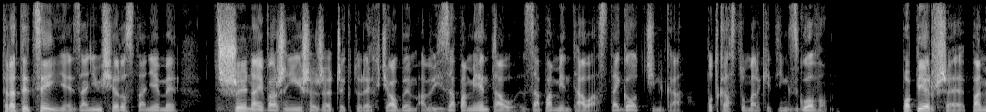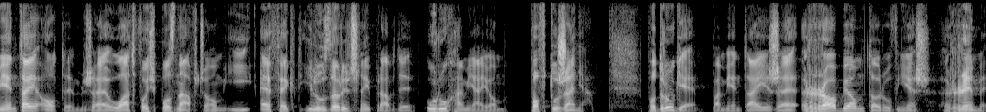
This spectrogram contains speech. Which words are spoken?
Tradycyjnie, zanim się rozstaniemy, trzy najważniejsze rzeczy, które chciałbym, abyś zapamiętał, zapamiętała z tego odcinka podcastu Marketing z głową. Po pierwsze, pamiętaj o tym, że łatwość poznawczą i efekt iluzorycznej prawdy uruchamiają powtórzenia. Po drugie, pamiętaj, że robią to również rymy.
